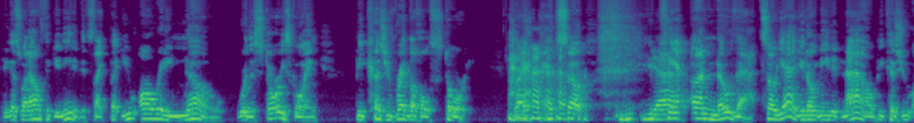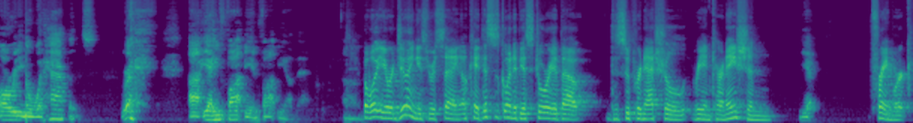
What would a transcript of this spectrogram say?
He goes, well, I don't think you need it. It's like, but you already know where the story's going because you've read the whole story. Right. and so you, you Yeah. can't unknow that. So yeah, you don't need it now because you already know what happens. Right. Uh, yeah, he fought me and fought me on that. Um, But what you were doing is you were saying, okay, this is going to be a story about the supernatural reincarnation Yep. framework.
